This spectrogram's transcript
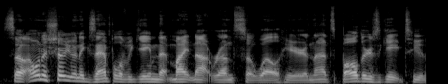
So I want to show you an example of a game that might not run so well here, and that's Baldur's Gate 2.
